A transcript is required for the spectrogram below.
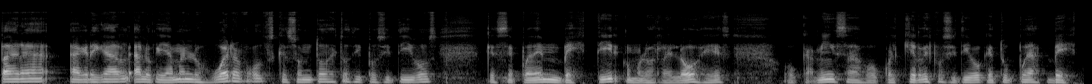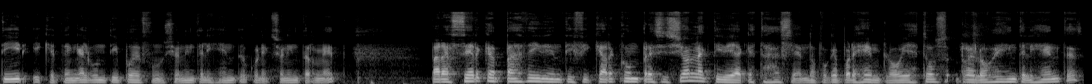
para agregar a lo que llaman los wearables, que son todos estos dispositivos que se pueden vestir, como los relojes o camisas o cualquier dispositivo que tú puedas vestir y que tenga algún tipo de función inteligente o conexión a Internet para ser capaz de identificar con precisión la actividad que estás haciendo. Porque, por ejemplo, hoy estos relojes inteligentes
